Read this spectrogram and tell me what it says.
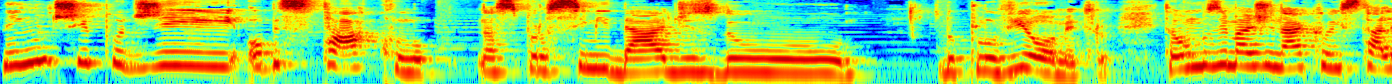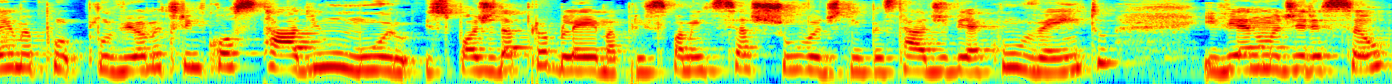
nenhum tipo de obstáculo nas proximidades do, do pluviômetro. Então vamos imaginar que eu instalei meu pluviômetro encostado em um muro. Isso pode dar problema, principalmente se a chuva de tempestade vier com vento e vier numa direção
